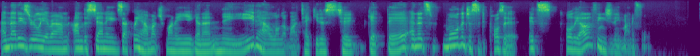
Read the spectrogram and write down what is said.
And that is really around understanding exactly how much money you're going to need, how long it might take you to, to get there. And it's more than just a deposit, it's all the other things you need money for.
